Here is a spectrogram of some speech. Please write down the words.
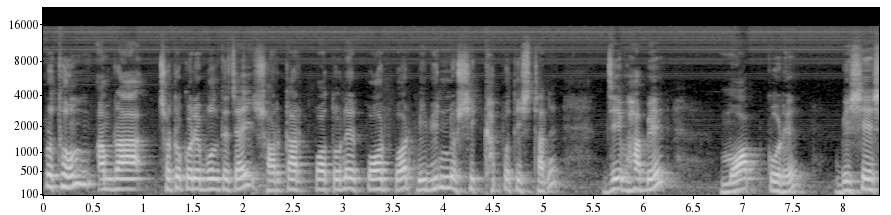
প্রথম, আমরা ছোট করে বলতে চাই, সরকার পতনের পর পর বিভিন্ন শিক্ষা প্রতিষ্ঠানে যেভাবে মপ করে বিশেষ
